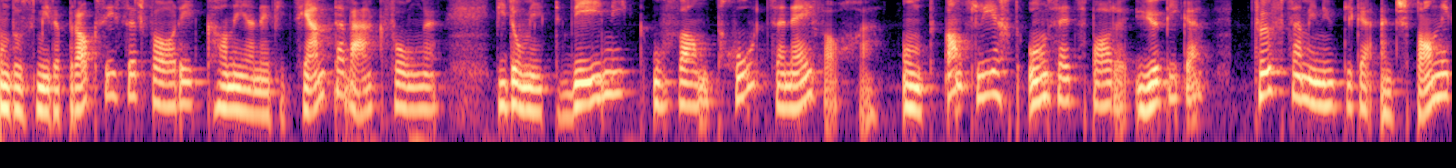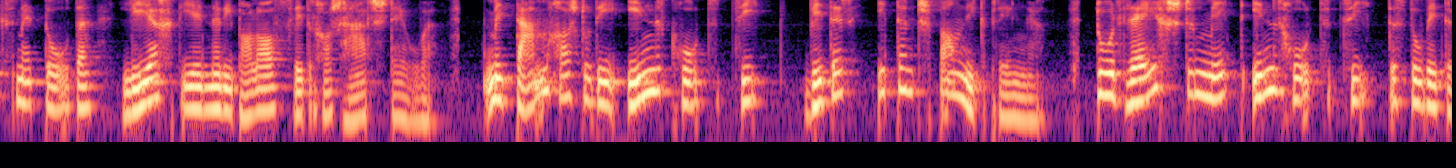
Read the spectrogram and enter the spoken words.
und aus meiner Praxiserfahrung habe ich einen effizienten Weg gefunden, wie du mit wenig Aufwand kurzen, einfachen und ganz leicht umsetzbaren Übungen, 15-minütigen Entspannungsmethoden leicht die innere Balance wieder kannst herstellen Mit dem kannst du dich in kurzer Zeit wieder in die Entspannung bringen. Du erreichst damit in kurzer Zeit, dass du wieder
